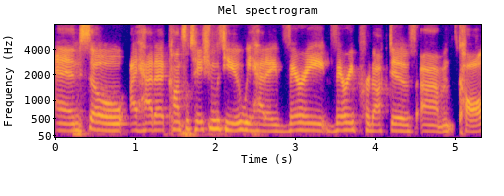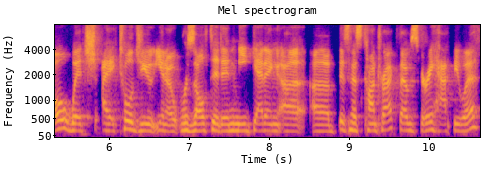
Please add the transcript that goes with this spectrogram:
And so I had a consultation with you. We had a very, very productive um, call, which I told you, you know, resulted in me getting a, a business contract that I was very happy with.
